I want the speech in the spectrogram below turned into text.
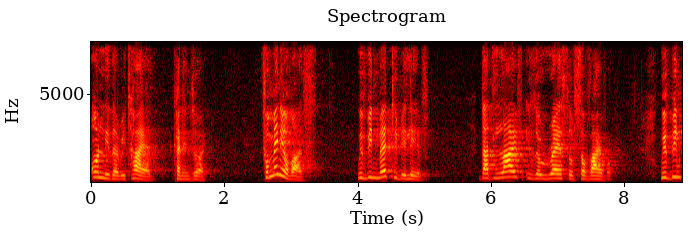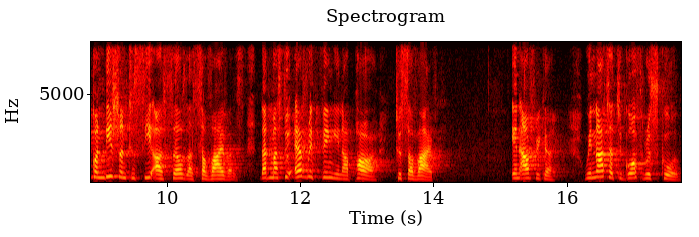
only the retired can enjoy? For many of us, we've been made to believe that life is a race of survival. We've been conditioned to see ourselves as survivors that must do everything in our power to survive. In Africa, we nurture to go through school,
